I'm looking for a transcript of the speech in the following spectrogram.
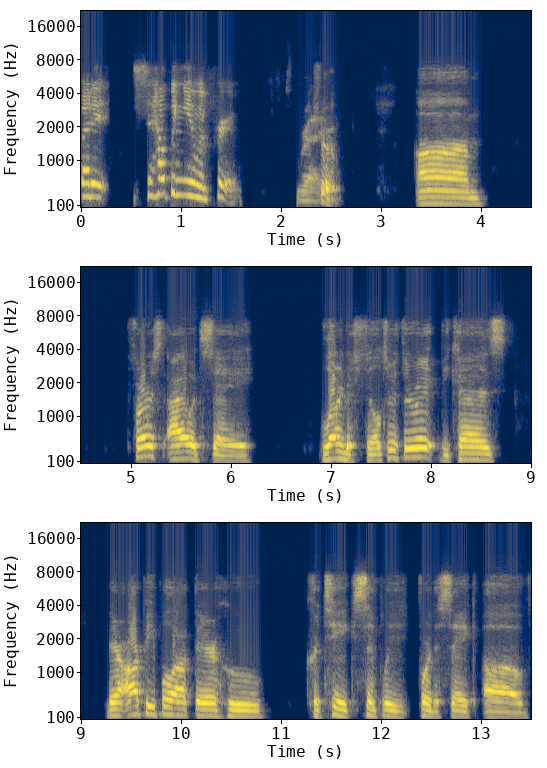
but it's helping you improve. right. True. Um, first, I would say learn to filter through it because there are people out there who critique simply for the sake of,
